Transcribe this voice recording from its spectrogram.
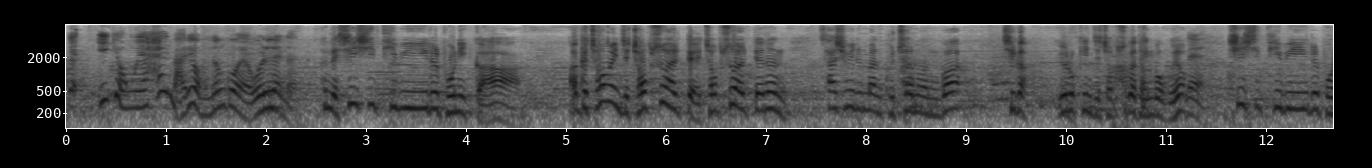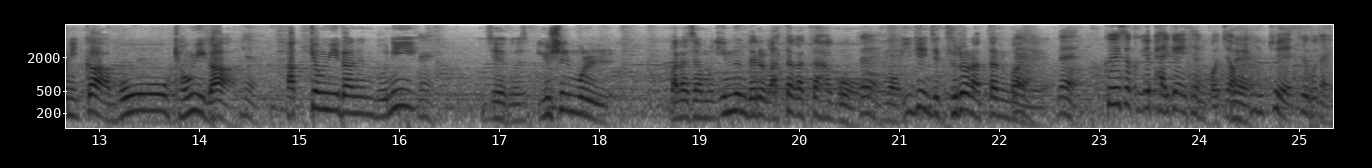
그러니까 이 경우에 할 말이 없는 거예요. 원래는. 근데 CCTV를 보니까 아까 처음에 이제 접수할 때 접수할 때는 41만 9천 원과 지갑 이렇게 이제 접수가 된 거고요. 네. CCTV를 보니까 모 경위가 네. 박경위라는 분이 네. 이제 그 유실물 말하자면 있는 데를 왔다 갔다 하고 네. 뭐 이게 이제 드러났다는 거 아니에요? 네, 네. 그래서 그게 발견이 된 거죠. 네. 봉투에 들고 다니.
